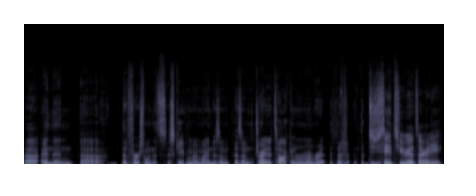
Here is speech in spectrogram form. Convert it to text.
uh, and then uh, the first one that's escaping my mind as I'm as I'm trying to talk and remember it. The, the, Did you say the two roads already?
